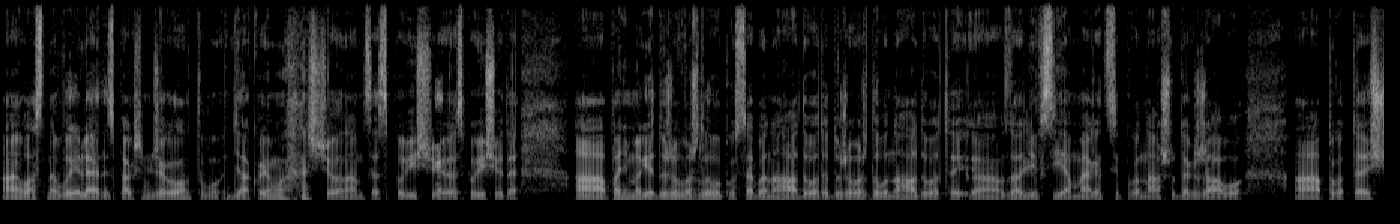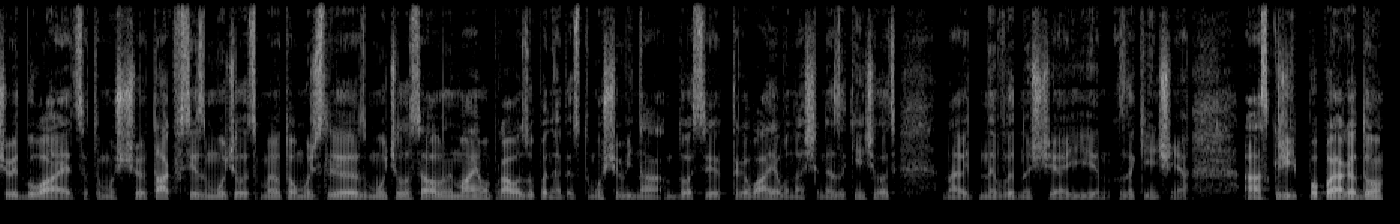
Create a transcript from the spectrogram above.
А власне, ви являєтесь першим джерелом, тому дякуємо, що нам це сповіщує, сповіщуєте. А пані Марія, дуже важливо про себе нагадувати. Дуже важливо нагадувати е, взагалі всій Америці про нашу державу, а, про те, що відбувається, тому що так всі змучились. Ми в тому числі змучилися, але не маємо права зупинитись, тому що війна досі триває, вона ще не закінчилась, навіть не видно ще її закінчення. А скажіть, попереду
